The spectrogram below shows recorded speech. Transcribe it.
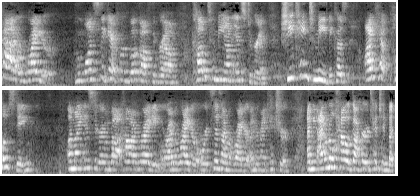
had a writer who wants to get her book off the ground come to me on Instagram. She came to me because I kept posting on my Instagram about how I'm writing or I'm a writer or it says I'm a writer under my picture. I mean, I don't know how it got her attention, but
